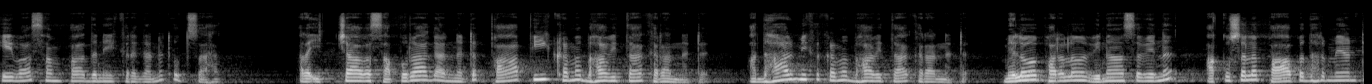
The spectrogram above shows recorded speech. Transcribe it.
ඒවා සම්පාදනය කරගන්නට උත්සාහ. අර ඉච්ඡාව සපුරා ගන්නට පාපී ක්‍රම භාවිතා කරන්නට අධාර්මික ක්‍රම භාවිතා කරන්නට මෙලොව පරලොව විනාශ වෙන අකුසල පාප ධර්මයන්ට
